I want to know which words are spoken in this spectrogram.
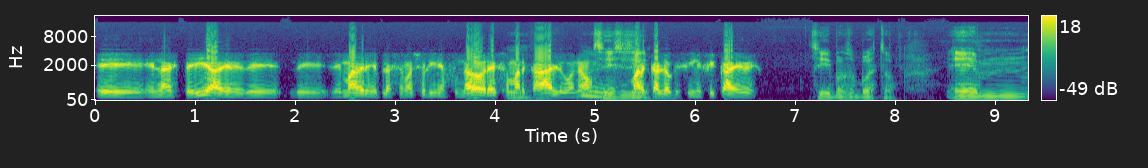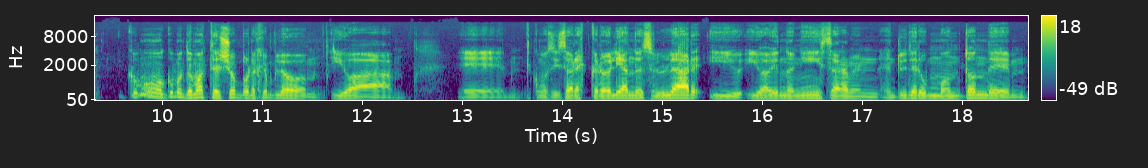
eh, en la despedida de, Madres de Plaza Mayo Línea Fundadora, eso marca algo, ¿no? marca lo que significa EVE. Sí, por supuesto. Eh, ¿cómo, ¿Cómo tomaste yo, por ejemplo, iba, eh, como si se ahora scrolleando el celular y iba viendo en Instagram, en, Twitter, un montón de,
